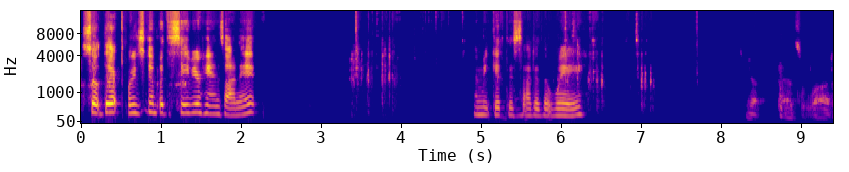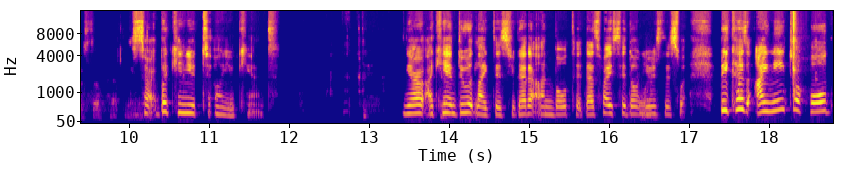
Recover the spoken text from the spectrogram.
So there, we're just gonna put the save your hands on it. Let me get this mm-hmm. out of the way. Yeah, that's a lot of stuff happening. Sorry, but can you? T- oh, you can't. Yeah, I can't do it like this. You got to unbolt it. That's why I said don't use this one because I need to hold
